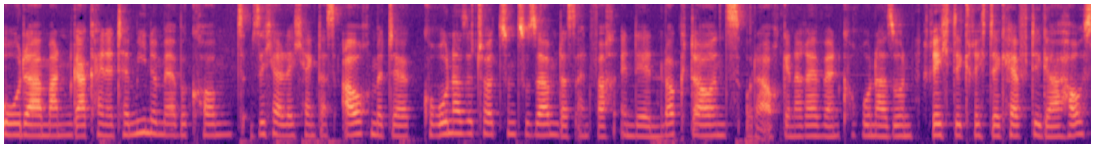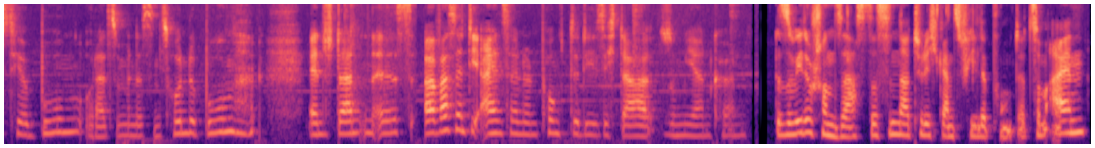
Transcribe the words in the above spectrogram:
oder man gar keine Termine mehr bekommt. Sicherlich hängt das auch mit der Corona-Situation zusammen, dass einfach in den Lockdowns oder auch generell während Corona so ein richtig, richtig heftiger Haustierboom oder zumindest Hundeboom entstanden ist. Aber was sind die einzelnen Punkte, die sich da summieren können? Also wie du schon sagst, das sind natürlich ganz viele Punkte. Zum einen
